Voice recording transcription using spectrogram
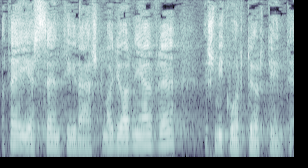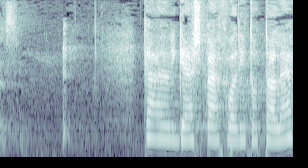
a teljes szentírást magyar nyelvre, és mikor történt ez? Károly Gáspár fordította le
